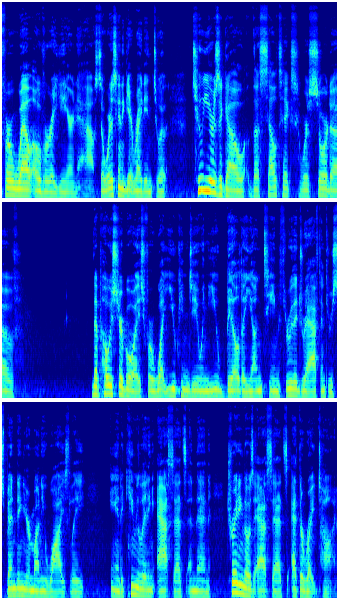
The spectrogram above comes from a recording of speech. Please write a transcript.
for well over a year now, so we're just going to get right into it two years ago, the Celtics were sort of the poster boys for what you can do when you build a young team through the draft and through spending your money wisely and accumulating assets and then trading those assets at the right time.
